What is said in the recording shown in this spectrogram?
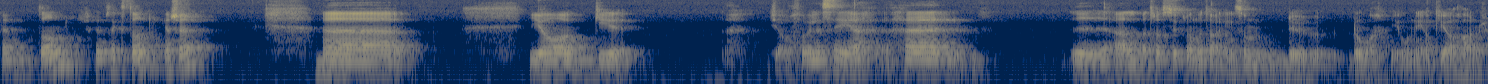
2015, 2016 kanske. Mm. Uh, jag, ja vad vill jag säga, här i Albatross psykologmottagning som du då Joni och jag har,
